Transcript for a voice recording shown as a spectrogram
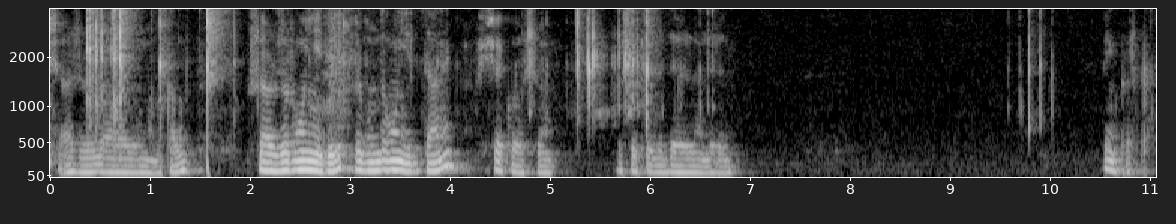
Şarjörün ağırlığına bakalım. Bu şarjör 17'lik ve bunda 17 tane fişek var. Bu şekilde değerlendirelim. 1040.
